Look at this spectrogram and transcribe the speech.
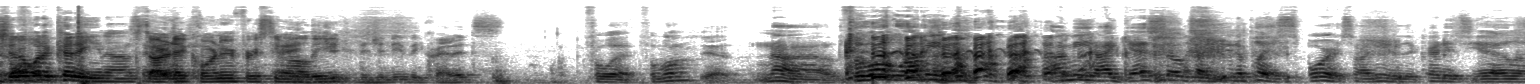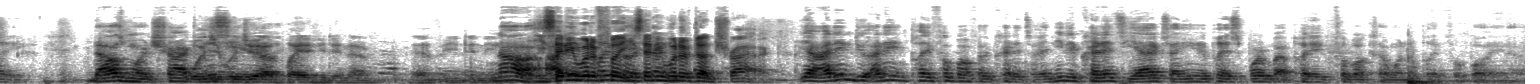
should have, would have, could have. You know, what I'm saying? Started at corner, first team Hey, all did, you, league. did you need the credits? For what football? Yeah. Nah, football. well, I mean, I mean, I guess so. Cause I needed to play a sport, so I needed the credits. Yeah, like that was more track. Would this you would year, you have like- played if you didn't have if you didn't? Need No, He I said he would have play played. He the said he would have done track. Yeah, I didn't do. I didn't play football for the credits. I needed credits, yeah, because I needed to play a sport, but I played football because I wanted to play football, you know.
